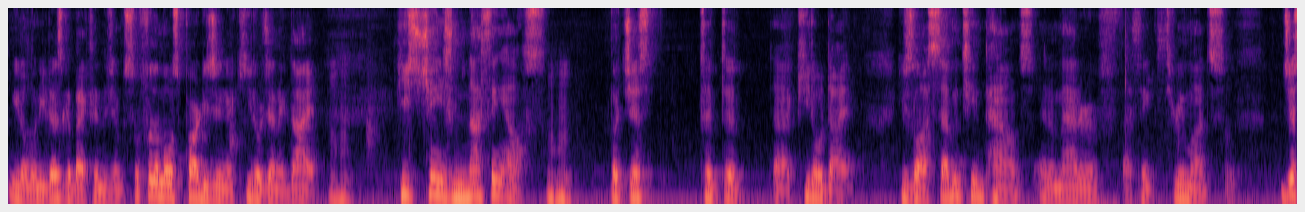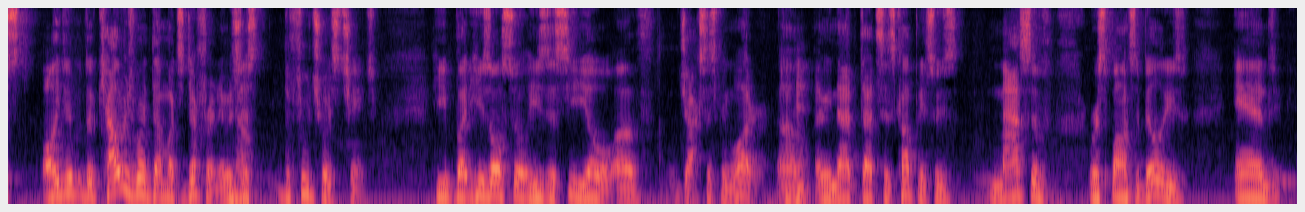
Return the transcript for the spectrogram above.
you know when he does get back to the gym. So for the most part, he's using a ketogenic diet. He's changed nothing else, but just to, to uh, keto diet. He's lost 17 pounds in a matter of I think three months. Just all he did, the calories weren't that much different. It was No. just the food choice changed. He, but he's also he's the CEO of Jackson Spring Water. Um, Okay. I mean that that's his company, so he's massive responsibilities, and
